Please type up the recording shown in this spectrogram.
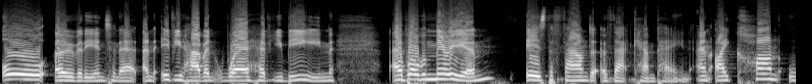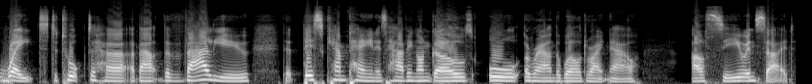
all over the internet. And if you haven't, where have you been? Uh, well, Miriam is the founder of that campaign. And I can't wait to talk to her about the value that this campaign is having on girls all around the world right now. I'll see you inside.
